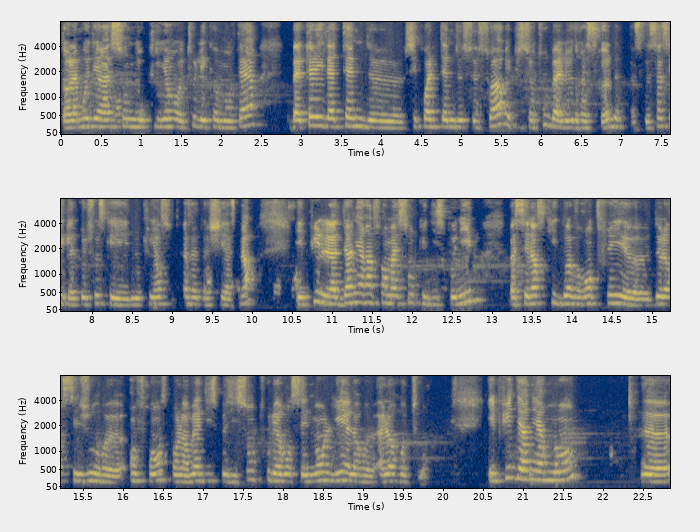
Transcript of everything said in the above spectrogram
dans la modération de nos clients euh, tous les commentaires, bah, quel est le thème de, c'est quoi le thème de ce soir, et puis surtout bah, le dress code, parce que ça c'est quelque chose que nos clients sont très attachés à ça. Et puis la dernière information qui est disponible, bah, c'est lorsqu'ils doivent rentrer euh, de leur séjour en France, on leur met à disposition tous les renseignements liés à leur, à leur retour. Et puis dernièrement, euh,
